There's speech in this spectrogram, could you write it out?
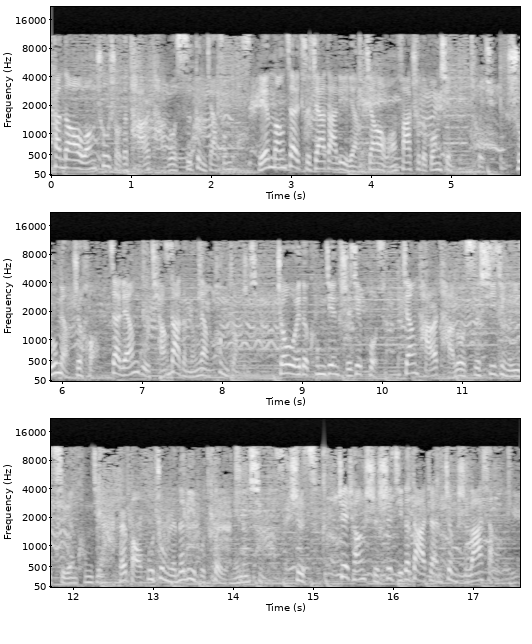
看到奥王出手的塔尔塔洛斯更加疯狂，连忙再次加大力量，将奥王发出的光线顶了回去。数秒之后，在两股强大的能量碰撞之下，周围的空间直接破碎，将塔尔塔洛斯吸进了异次元空间。而保护众人的利布特也没能幸免。至此，这场史诗级的大战正式拉下了帷幕。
